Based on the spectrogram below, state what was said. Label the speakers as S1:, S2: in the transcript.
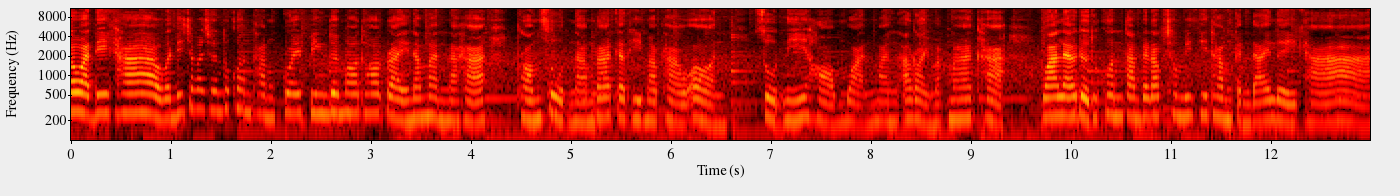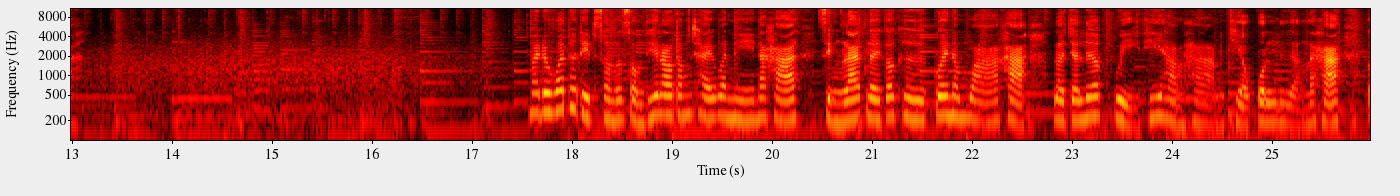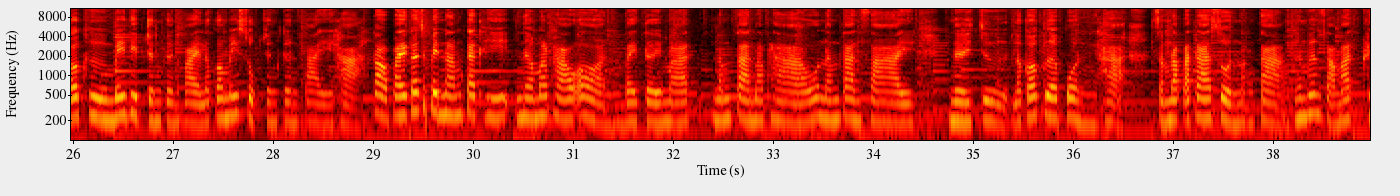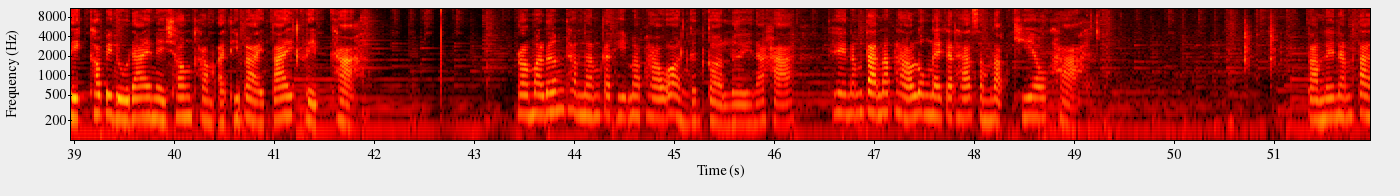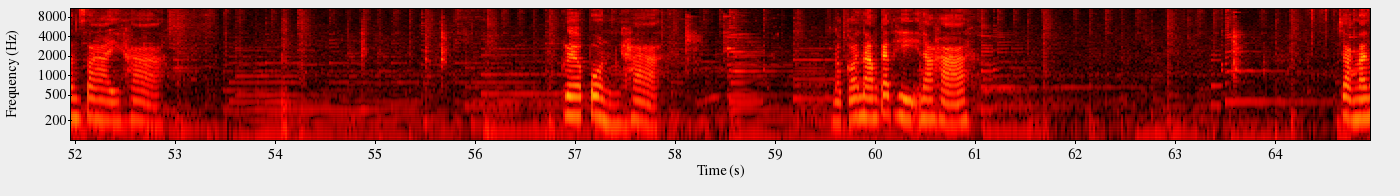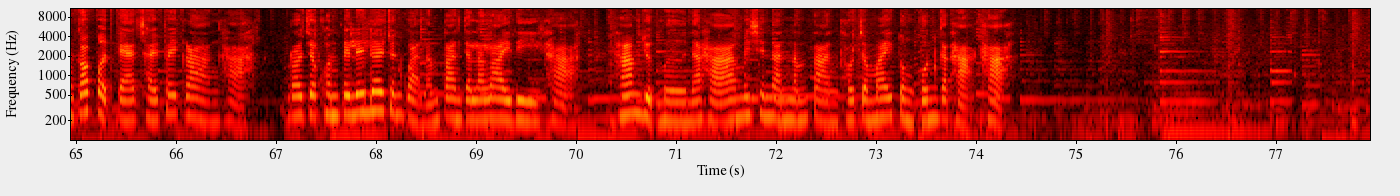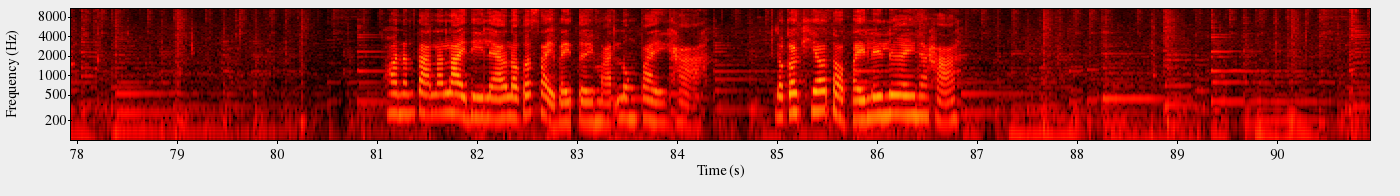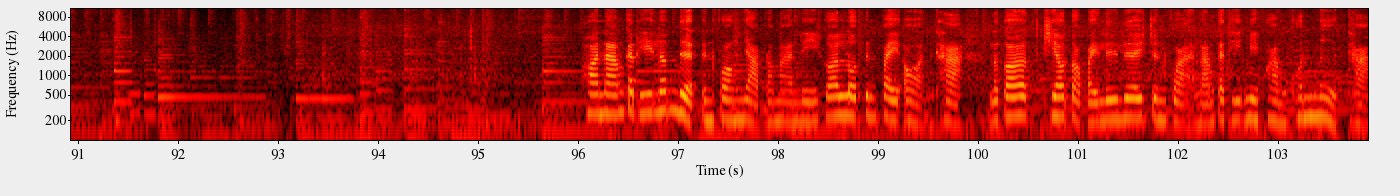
S1: สวัสดีค่ะ วันนี้จะมาชวนทุกคนทำกล้วยปิ้งด้วยหม้อทอดไร้น้ำมันนะคะ พร้อมสูตรน้ำราดกะทิมะพร้าวอ่อน สูตรนี้หอมหวานมันอร่อยมากๆค่ะ ว่าแล้วเดี๋ยวทุกคนตามไปรับชมวิธีทำกันได้เลยค่ะ มาดูวัตถุดิบส่วนผสมที่เราต้องใช้วันนี้นะคะ สิ่งแรกเลยก็คือกล้วยน้ำว้าค่ะ เราจะเลือกหวีที่หามหามเขียวปนเหลืองนะคะ ก็คือไม่ดิบจนเกินไป แล้วก็ไม่สุกจนเกินไปค่ะ ต่อไปก็จะเป็นน้ำกะทิ เนื้อมะพร้าวอ่อน ใบเตยมัด น้ำตาลมะพร้าว น้ำตาลทราย เนยจืด แล้วก็เกลือป่นค่ะสำหรับอัตราส่วนต่างๆ เพื่อนๆสามารถคลิกเข้าไปดูได้ในช่องคำอธิบายใต้คลิปค่ะ เรามาเริ่มทำน้ำกะทิมะพร้าวอ่อนกันก่อนเลยนะคะ เทน้ำตาลมะพร้าวลงในกระทะสำหรับเคี่ยวค่ะ ตามด้วยน้ำตาลทรายค่ะ เกลือป่นค่ะ แล้วก็น้ำกะทินะคะ จากนั้นก็เปิดแก๊สใช้ไฟกลางค่ะ เราจะคนไปเรื่อยๆ จนกว่าน้ำตาลจะละลายดีค่ะ ห้ามหยุดมือนะคะ ไม่เช่นนั้นน้ำตาลเขาจะไหม้ตรงก้นกระทะค่ะ อน้ำตาลละลายดีแล้ว เราก็ใส่ใบเตยมัดลงไปค่ะ แล้วก็เคี่ยวต่อไปเรื่อย ๆ นะคะพอน้ำกะทิเริ่มเดือดเป็นฟองหยาบประมาณนี้ก็ลดเป็นไฟอ่อนค่ะ แล้วก็เคี่ยวต่อไปเรื่อยๆ จนกว่าน้ำกะทิมีความข้นหนืดค่ะ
